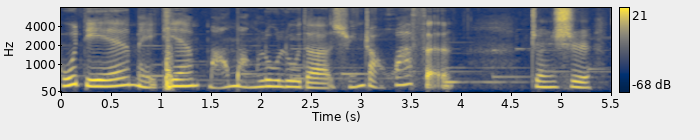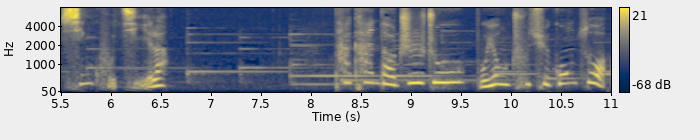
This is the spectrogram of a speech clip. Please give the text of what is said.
蝴蝶每天忙忙碌碌地寻找花粉，真是辛苦极了。它看到蜘蛛不用出去工作，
